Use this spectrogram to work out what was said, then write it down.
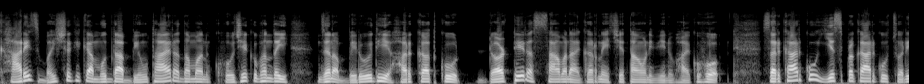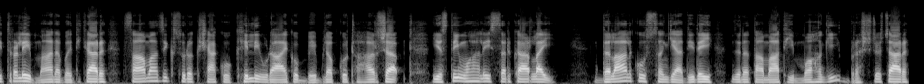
खारेज भइसकेका मुद्दा बिउताएर दमन खोजेको भन्दै जनविरोधी हरकतको डटेर सामना गर्ने चेतावनी दिनुभएको हो। सरकारको यस प्रकारको चरित्रले मानव अधिकार सामाजिक सुरक्षाको खिल्ली उडाएको विप्लवको ठहर छ। यस्तै उहाँले सरकारलाई दलालको संज्ञा दिँदै जनतामाथि महँगी भ्रष्टाचार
